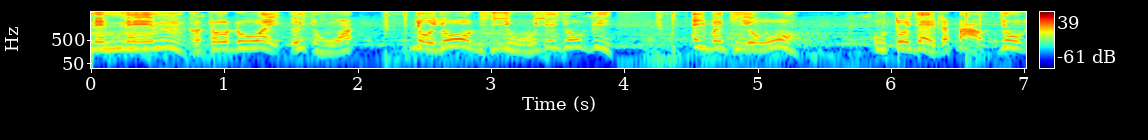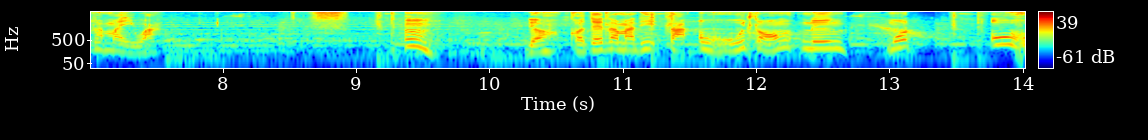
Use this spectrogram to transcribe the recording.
เน้นเน้นขอโทษด้วย เอ้ยหัวโยโยกดิโอ้ยอย่าโยกดิไอบาคิโออูตัวใหญ่หรือเปล่า โยกทำไมวะอืมเดี๋ยวขอใจสมาธิตาโอ้โหสองหนึ่งมด โอ้โห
